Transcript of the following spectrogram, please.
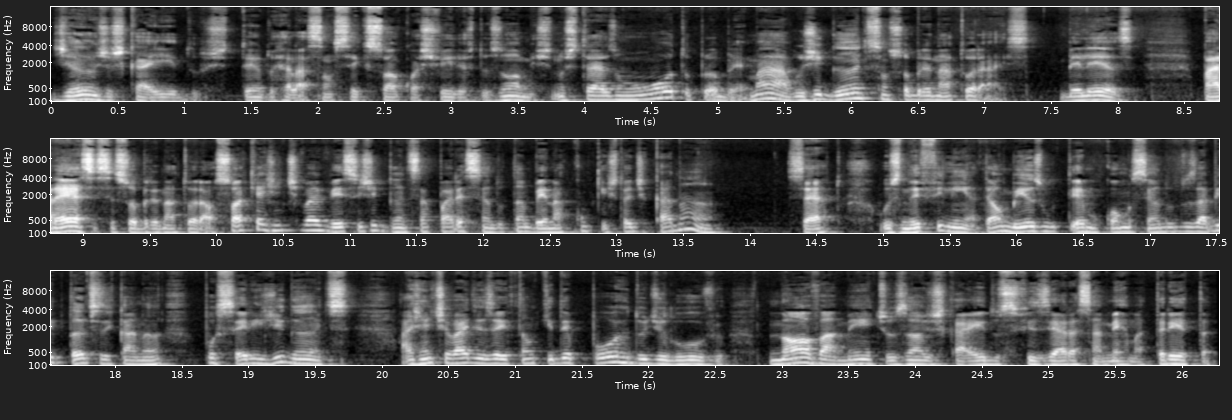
de anjos caídos tendo relação sexual com as filhas dos homens nos traz um outro problema. Ah, os gigantes são sobrenaturais. Beleza. Parece ser sobrenatural. Só que a gente vai ver esses gigantes aparecendo também na conquista de Canaã. Certo? Os Nefilim, até o mesmo termo como sendo dos habitantes de Canaã por serem gigantes. A gente vai dizer então que depois do dilúvio, novamente os anjos caídos fizeram essa mesma treta,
